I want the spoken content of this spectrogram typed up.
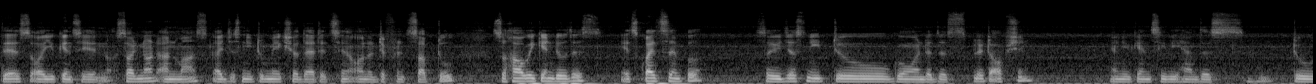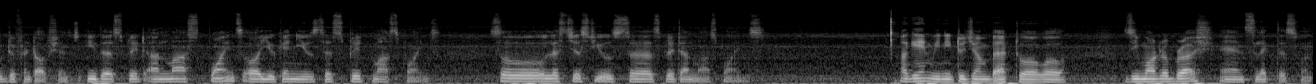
this or you can say no, sorry not unmask. I just need to make sure that it's on a different subtool. So how we can do this? It's quite simple. So you just need to go under the split option and you can see we have this two different options either split unmask points or you can use the split mask points. So let's just use uh, split unmask points. Again we need to jump back to our ZModeler brush and select this one.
